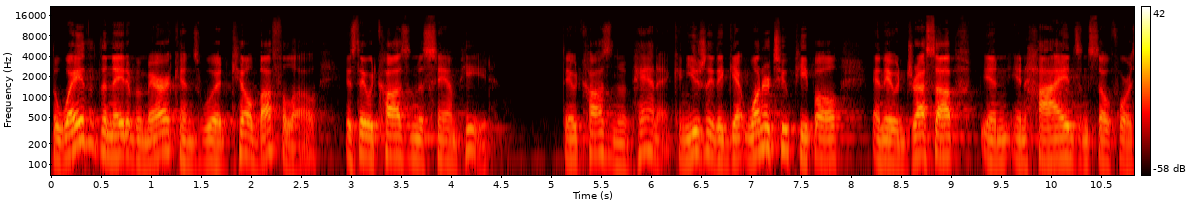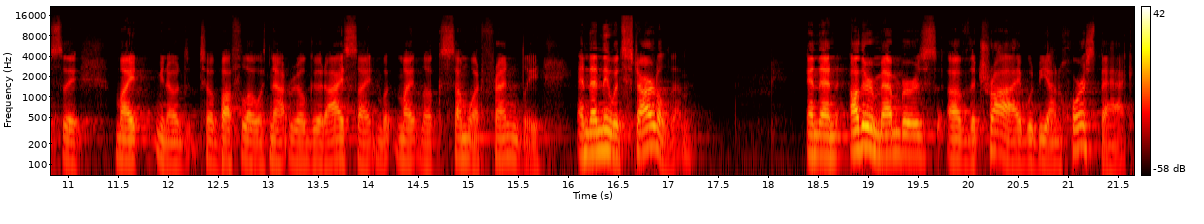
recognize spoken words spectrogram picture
the way that the Native Americans would kill buffalo is they would cause them to stampede. They would cause them to panic. And usually they'd get one or two people and they would dress up in, in hides and so forth. So they might, you know, to a buffalo with not real good eyesight, might look somewhat friendly. And then they would startle them. And then other members of the tribe would be on horseback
